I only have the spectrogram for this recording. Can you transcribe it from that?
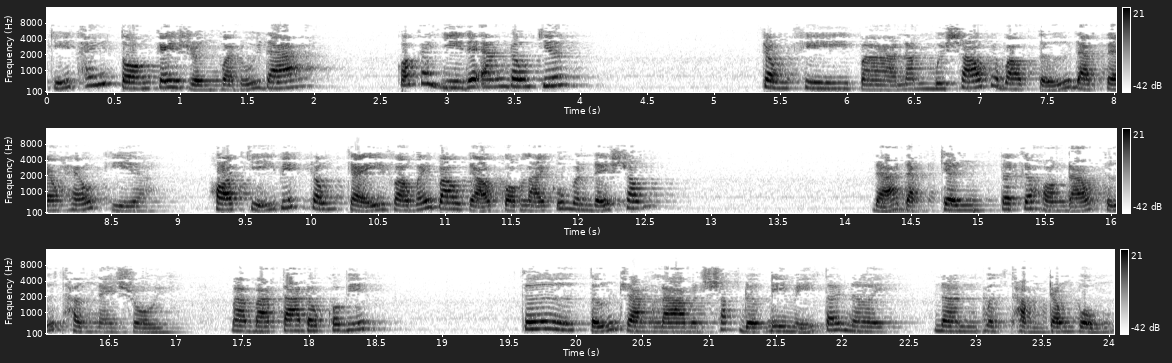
chỉ thấy toàn cây rừng và núi đá, có cái gì để ăn đâu chứ? Trong khi mà 56 cái bao tử đang treo héo kìa, họ chỉ biết trông cậy vào mấy bao gạo còn lại của mình để sống. Đã đặt chân lên cái hòn đảo tử thần này rồi, mà bà ta đâu có biết. Cứ tưởng rằng là mình sắp được đi Mỹ tới nơi, nên mình thầm trong bụng.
